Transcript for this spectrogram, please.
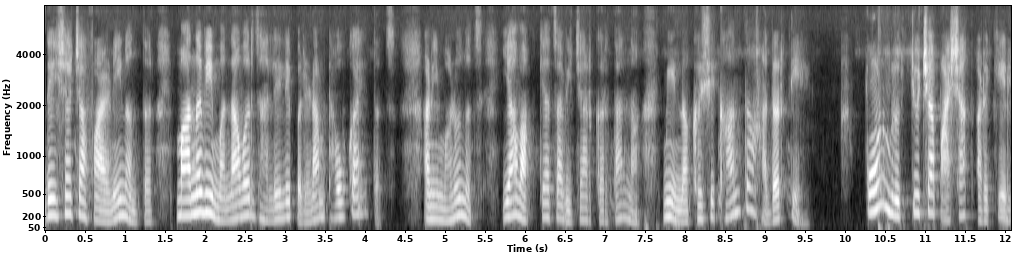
देशाच्या फाळणीनंतर मानवी मनावर झालेले परिणाम ठाऊक आहेतच. आणि म्हणूनच या वाक्याचा विचार करताना मी नखशिखांत हादरते कोण मृत्यूच्या पाशात अडकेल?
